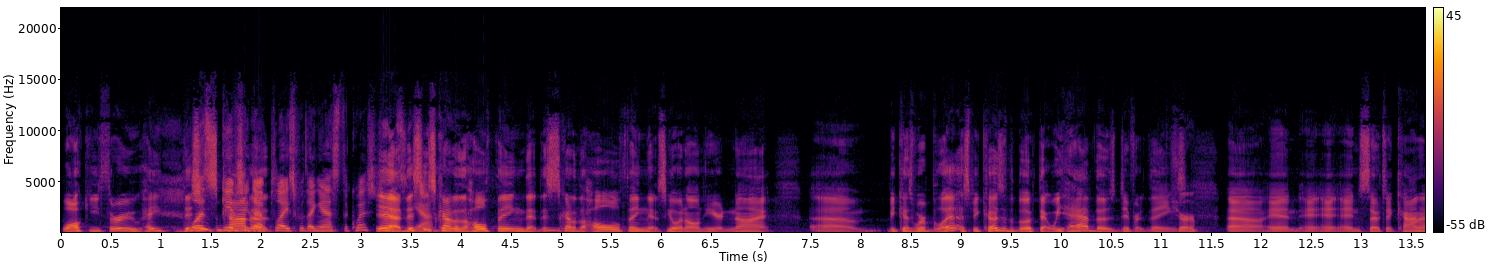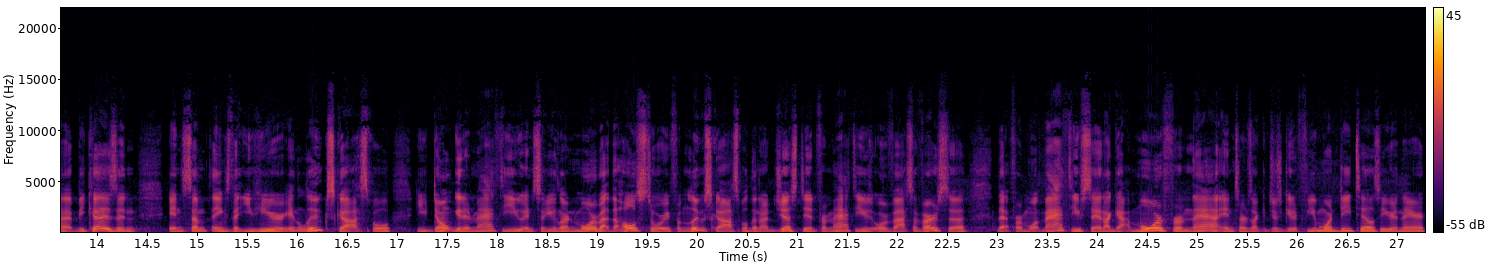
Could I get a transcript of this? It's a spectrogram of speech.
walk you through. Hey, this well, it is gives kind you that place where they can ask the questions. yeah, this is kind of the whole thing that this is kind of the whole thing that's going on here. Not um, because we're blessed because of the book that we have those different things. Sure. Uh, and, and and so to kind of because in in some things that you hear in Luke's gospel, you don't get in Matthew, and so you learn more about the whole story from Luke's gospel than I just did from Matthew's, or vice versa. That from what Matthew said, I got more from that in terms I could just get a few more details here and there.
